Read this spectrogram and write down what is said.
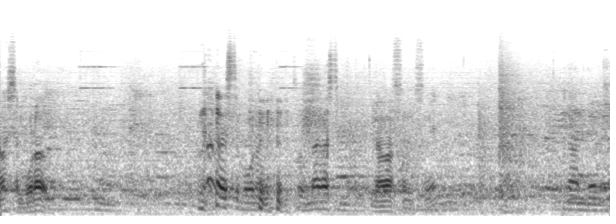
流してもら う？流してもらう。そう流してもら流すんですね。うなんでやっはい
